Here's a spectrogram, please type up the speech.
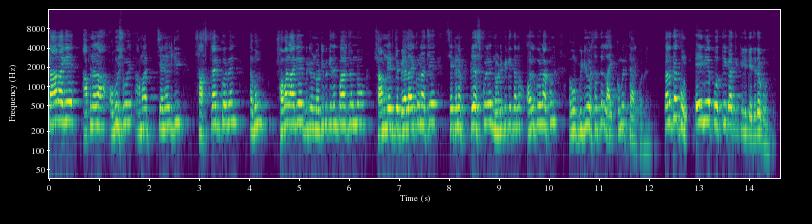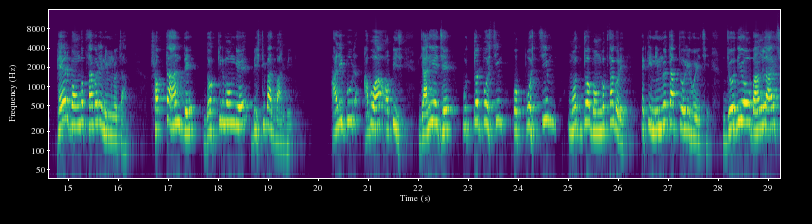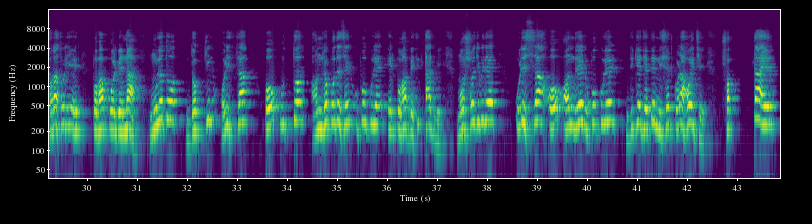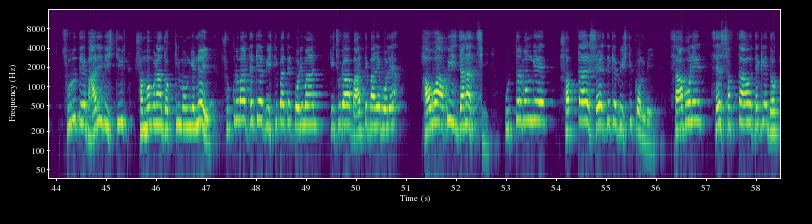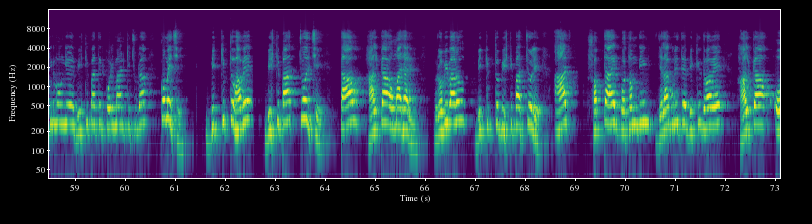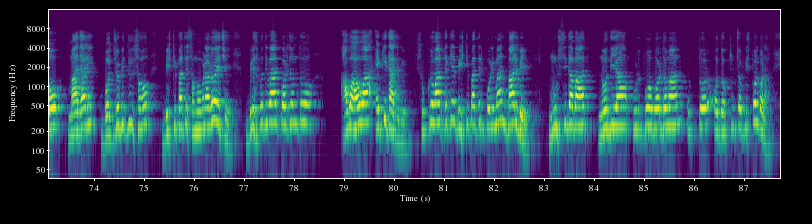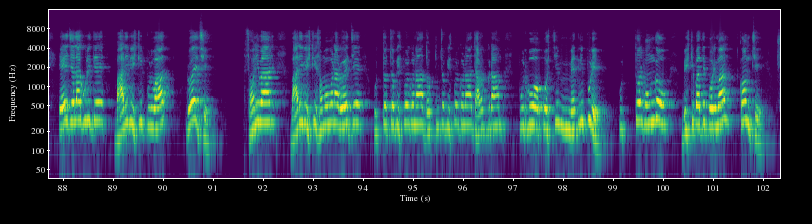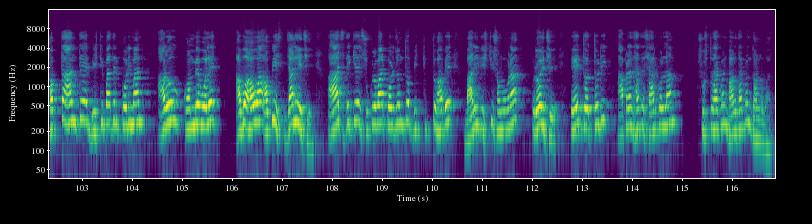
তার আগে আপনারা অবশ্যই আমার চ্যানেলটি সাবস্ক্রাইব করবেন এবং সবার আগে ভিডিও নোটিফিকেশান পাওয়ার জন্য সামনের যে বেল আইকন আছে, সেখানে প্রেস করে নোটিফিকেশান অল করে রাখুন এবং ভিডিওর সাথে লাইক কমেন্ট শেয়ার করবেন। তাহলে দেখুন, এই নিয়ে পত্রিকাতে কী লিখেছে? দেখুন, ফের বঙ্গোপসাগরে নিম্নচাপ। সপ্তাহান্তে দক্ষিণবঙ্গে বৃষ্টিপাত বাড়বে। আলিপুর আবহাওয়া অফিস জানিয়েছে, উত্তর পশ্চিম ও পশ্চিম মধ্য বঙ্গোপসাগরে একটি নিম্নচাপ তৈরি হয়েছে। যদিও বাংলায় সরাসরি এর প্রভাব পড়বে না। মূলত দক্ষিণ ওড়িশা ও উত্তর অন্ধ্রপ্রদেশের উপকূলে এর প্রভাব বেশি থাকবে। মৎস্যজীবীদের উড়িষ্যা ও অন্ধ্রের উপকূলের দিকে যেতে নিষেধ করা হয়েছে। সপ্তাহের শুরুতে ভারী বৃষ্টির সম্ভাবনা দক্ষিণবঙ্গে নেই। শুক্রবার থেকে বৃষ্টিপাতের পরিমাণ কিছুটা বাড়তে পারে বলে হাওয়া অফিস জানাচ্ছে। উত্তরবঙ্গে সপ্তাহের শেষ দিকে বৃষ্টি কমবে। শ্রাবণের শেষ সপ্তাহ থেকে দক্ষিণবঙ্গে বৃষ্টিপাতের পরিমাণ কিছুটা কমেছে। বিক্ষিপ্তভাবে বৃষ্টিপাত চলছে। তাও হালকা ও মাঝারি। রবিবারও বিক্ষিপ্ত বৃষ্টিপাত চলে। আজ সপ্তাহের প্রথম দিন জেলাগুলিতে বিক্ষিপ্তভাবে হালকা ও মাঝারি বজ্রবিদ্যুৎ সহ বৃষ্টিপাতের সম্ভাবনা রয়েছে। বৃহস্পতিবার পর্যন্ত আবহাওয়া একই থাকবে। শুক্রবার থেকে বৃষ্টিপাতের পরিমাণ বাড়বে। মুর্শিদাবাদ, নদিয়া, পূর্ব বর্ধমান, উত্তর ও দক্ষিণ চব্বিশ পরগনা। এই জেলাগুলিতে ভারী বৃষ্টির পূর্বাভাস রয়েছে। শনিবার ভারী বৃষ্টির সম্ভাবনা রয়েছে। উত্তর চব্বিশ পরগনা, দক্ষিণ চব্বিশ পরগনা, ঝাড়গ্রাম, পূর্ব ও পশ্চিম মেদিনীপুরে। উত্তরবঙ্গেও বৃষ্টিপাতের পরিমাণ কমছে। সপ্তাহান্তে বৃষ্টিপাতের পরিমাণ আরও কমবে বলে আবহাওয়া অফিস জানিয়েছে। আজ থেকে শুক্রবার পর্যন্ত বিক্ষিপ্তভাবে ভারী বৃষ্টির সম্ভাবনা রয়েছে। এই তথ্যটি আপনাদের সাথে শেয়ার করলাম। সুস্থ থাকবেন, ভালো থাকবেন, ধন্যবাদ।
